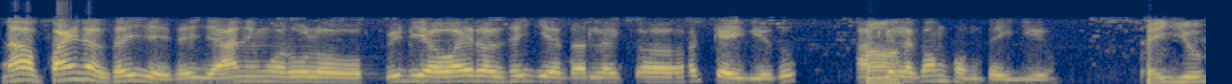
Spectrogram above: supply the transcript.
ના ફાઇનલ થઈ જાય થઈ જાય. આની મોર ઓલો વીડિયો વાયરલ થઈ ગયા હતા એટલે અટકાઈ ગયું હતું. આ પેલા કન્ફર્મ થઈ ગયું. થઈ ગયું?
